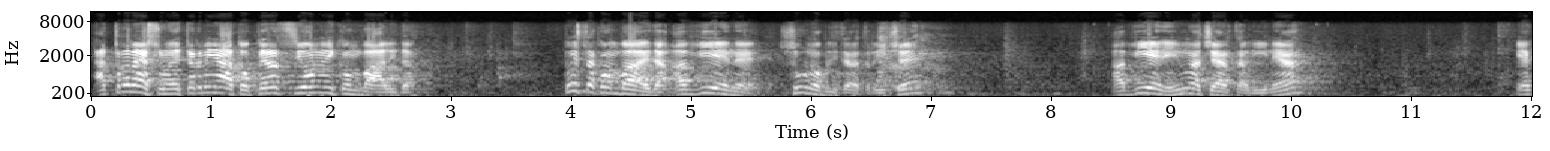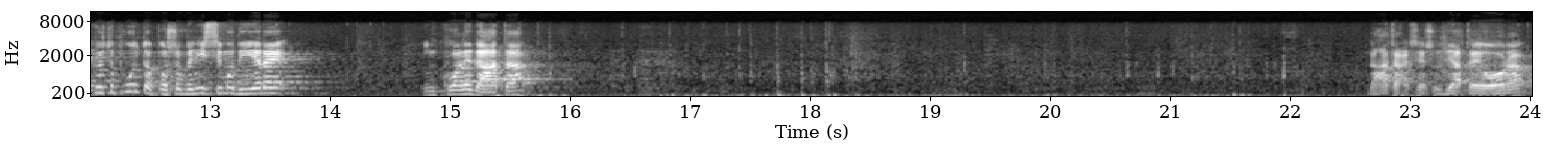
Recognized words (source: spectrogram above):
attraverso una determinata operazione di convalida. Questa convalida avviene su un'obliteratrice avviene in una certa linea e a questo punto posso benissimo dire in quale data data nel senso di data e ora.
